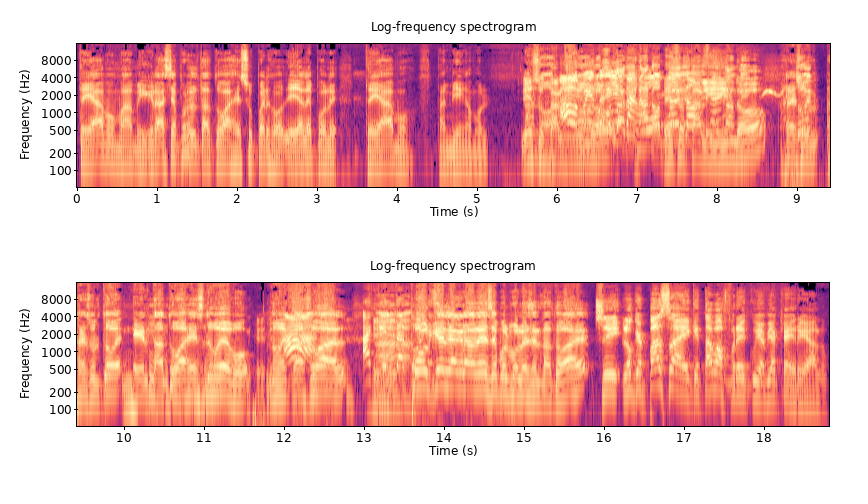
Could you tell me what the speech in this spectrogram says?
te amo mami, gracias por el tatuaje, super hot. Y ella le pone, te amo también amor. Eso no. está Ah, lindo. pues, ellos Está ah, juntos, Eso está lindo. Resul- resultó el tatuaje es nuevo, no es Ah, casual. ah, que Ah. ¿Por qué le agradece por ponerse el tatuaje? Sí, lo que pasa es que estaba fresco y había que airearlo.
